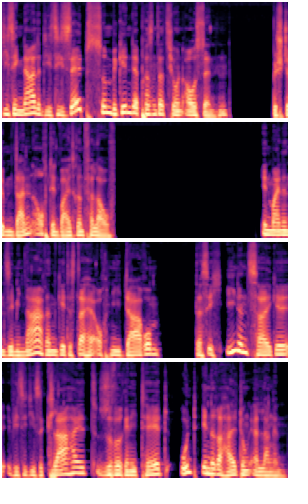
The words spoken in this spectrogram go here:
Die Signale, die Sie selbst zum Beginn der Präsentation aussenden, bestimmen dann auch den weiteren Verlauf. In meinen Seminaren geht es daher auch nie darum, dass ich Ihnen zeige, wie Sie diese Klarheit, Souveränität und innere Haltung erlangen.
